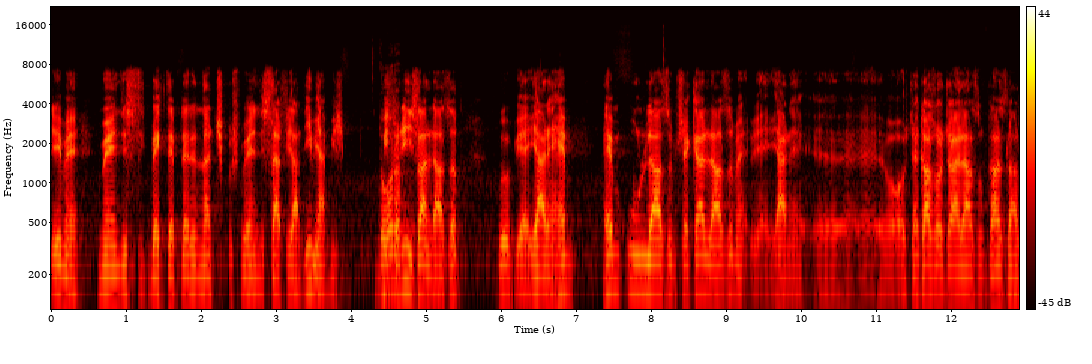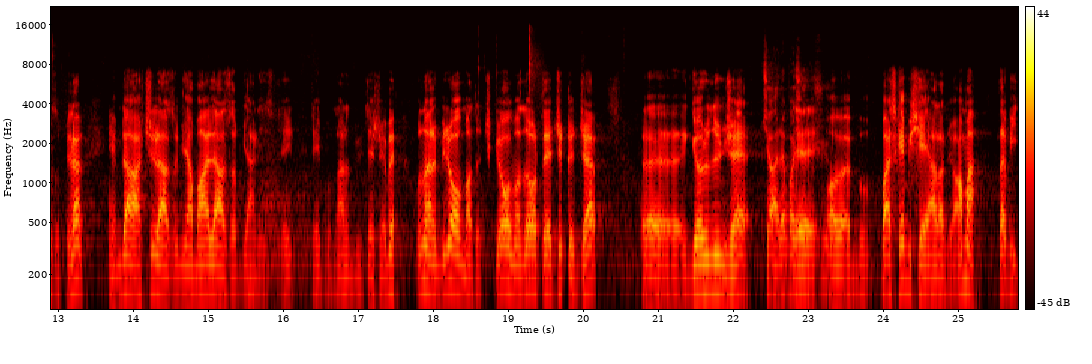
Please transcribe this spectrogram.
değil mi? Mühendislik mekteplerinden çıkmış mühendisler falan değil mi? Yani bir, bir Doğru. sürü insan lazım. Bu yani hem hem un lazım, şeker lazım, yani e, o işte gaz ocağı lazım, gaz lazım filan. Hem de ahçı lazım, yamağı lazım. Yani şey, şey bunların müteşebbih. Bunların biri olmadı. Çıkıyor olmadı ortaya çıkınca e, görününce Çare başa e, düşüyor. o- başka bir şey aranıyor. Ama tabii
